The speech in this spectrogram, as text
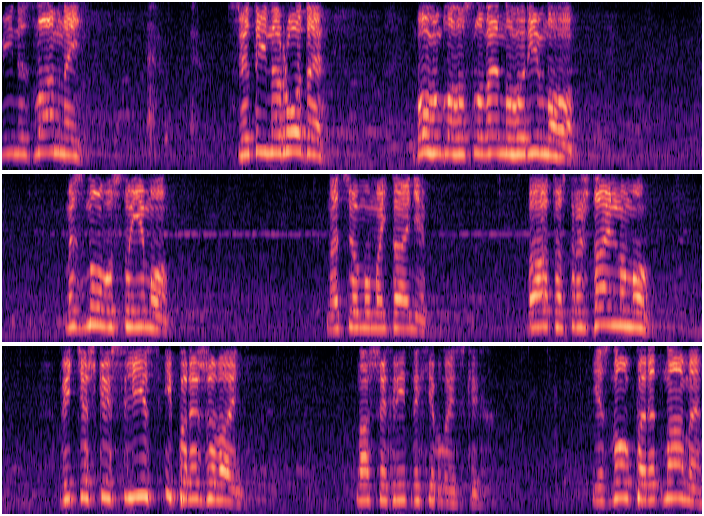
Мій незламний, святий народи, Богом благословенного рівного. Ми знову стоїмо на цьому майдані, багатостраждальному від тяжких сліз і переживань наших рідних і близьких. І знов перед нами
